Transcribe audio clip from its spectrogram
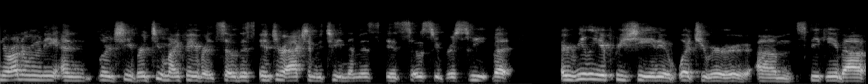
Narada Muni and Lord Shiva, two of my favorites. So this interaction between them is is so super sweet. But I really appreciated what you were um, speaking about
